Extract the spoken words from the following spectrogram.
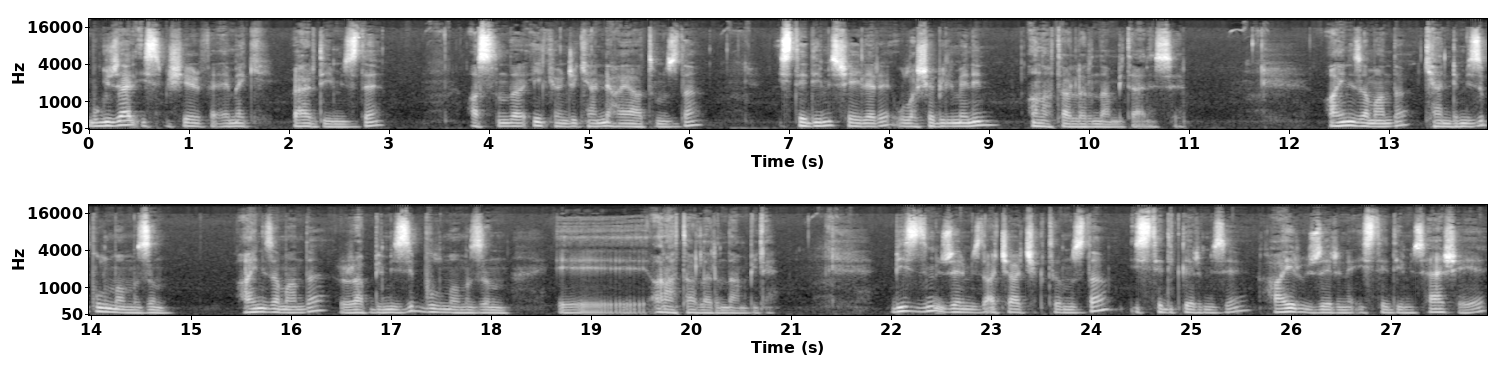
bu güzel ismi şerife emek verdiğimizde aslında ilk önce kendi hayatımızda istediğimiz şeylere ulaşabilmenin anahtarlarından bir tanesi. Aynı zamanda kendimizi bulmamızın, aynı zamanda Rabbimizi bulmamızın e, anahtarlarından biri. Bizim üzerimizde açığa çıktığımızda istediklerimizi, hayır üzerine istediğimiz her şeye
